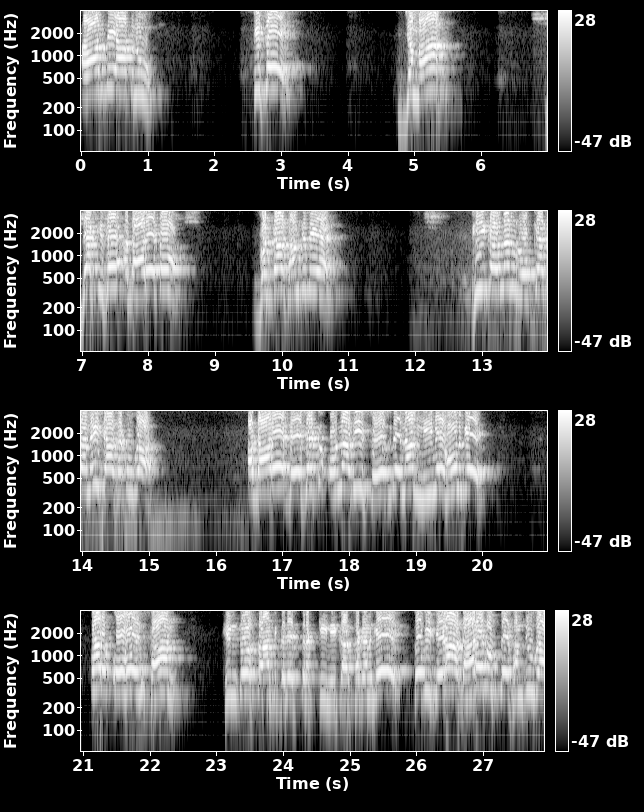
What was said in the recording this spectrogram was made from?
ਆਪਦੇ ਆਪ ਨੂੰ ਕਿਸੇ ਜਮਾਤ ਜਾਂ ਕਿਸੇ ਅਦਾਰੇ ਤੋਂ ਵੱਡਾ ਸਮਝਦੇ ਹੈ ਠੀਕ ਹੈ ਉਹਨਾਂ ਨੂੰ ਰੋਕਿਆ ਤਾਂ ਨਹੀਂ ਜਾ ਸਕੂਗਾ। ਅਦਾਰੇ ਬੇਸ਼ੱਕ ਉਹਨਾਂ ਦੀ ਸੋਚ ਦੇ ਨਾਲ ਨੀਵੇਂ ਹੋਣਗੇ। ਪਰ ਉਹ ਇਨਸਾਨ ਹਿੰਦੁਸਤਾਨ 'ਚ ਕਦੇ ਤਰੱਕੀ ਨਹੀਂ ਕਰ ਸਕਣਗੇ, ਕਿਉਂਕਿ ਜਿਹੜਾ ਅਦਾਰੇ ਦੇ ਉੱਤੇ ਸਮਝੂਗਾ,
